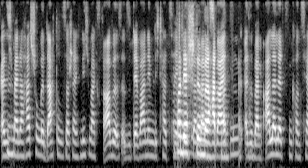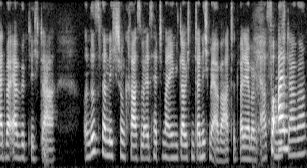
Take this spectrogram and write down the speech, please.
Also ich mhm. meine, man hat schon gedacht, dass es wahrscheinlich nicht Max Rabe ist. Also der war nämlich tatsächlich Von der Stimme beim zweiten, also beim allerletzten Konzert war er wirklich da. Und das fand ich schon krass, weil das hätte man irgendwie, glaube ich, da nicht mehr erwartet, weil er beim ersten vor nicht da war.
